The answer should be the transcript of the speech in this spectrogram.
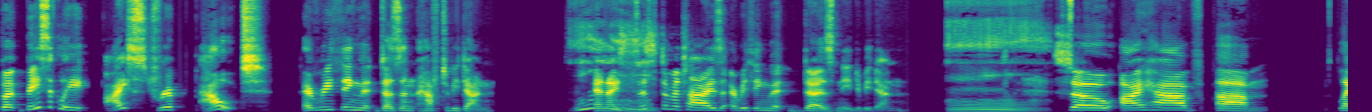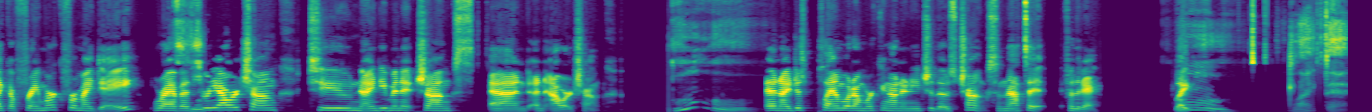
but basically, I strip out everything that doesn't have to be done and I systematize everything that does need to be done. Mm, So I have um, like a framework for my day where I have a mhm, three hour chunk, two 90 minute chunks, and an hour chunk. mm, And I just plan what I'm working on in each of those chunks, and that's it for the day. Like, mm. Like that.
